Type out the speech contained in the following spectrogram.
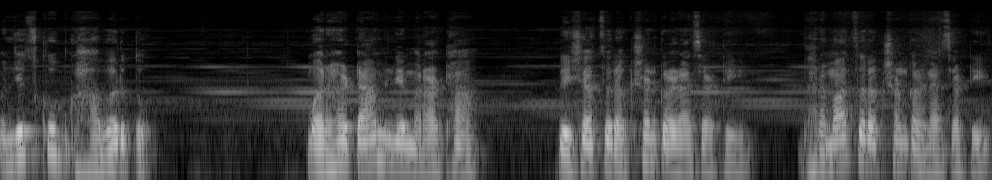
म्हणजेच खूप घाबरतो. मरहटा म्हणजे मराठा देशाचं रक्षण करण्यासाठी धर्माचं रक्षण करण्यासाठी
